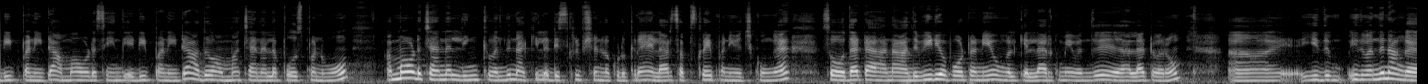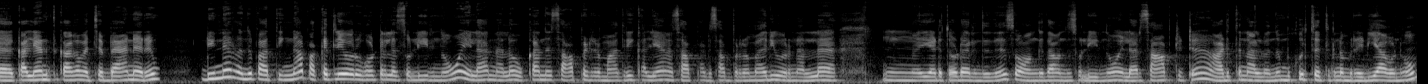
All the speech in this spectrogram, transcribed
எடிட் பண்ணிவிட்டு அம்மாவோட சேர்ந்து எடிட் பண்ணிவிட்டு அதுவும் அம்மா சேனலில் போஸ்ட் பண்ணுவோம். அம்மாவோட சேனல் லிங்க் வந்து நான் கீழே டிஸ்கிரிப்ஷனில் கொடுக்குறேன். எல்லோரும் சப்ஸ்கிரைப் பண்ணி வச்சுக்கோங்க. ஸோ தட் நான் அந்த வீடியோ போட்டோன்னே உங்களுக்கு எல்லாருக்குமே வந்து அலர்ட் வரும். இது இது வந்து நாங்கள் கல்யாணத்துக்காக வச்ச பேனரு டின்னர் வந்து பார்த்திங்கன்னா பக்கத்துலேயே ஒரு ஹோட்டலில் சொல்லியிருந்தோம். எல்லோரும் நல்லா உட்காந்து சாப்பிட்ற மாதிரி கல்யாண சாப்பாடு சாப்பிட்ற மாதிரி ஒரு நல்ல இடத்தோடு இடத்தோட இருந்தது. ஸோ அங்கே தான் வந்து சொல்லியிருந்தோம். எல்லோரும் சாப்பிட்டுட்டு அடுத்த நாள் வந்து முகூர்த்தத்துக்கு நம்ம ரெடி ஆகணும்.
